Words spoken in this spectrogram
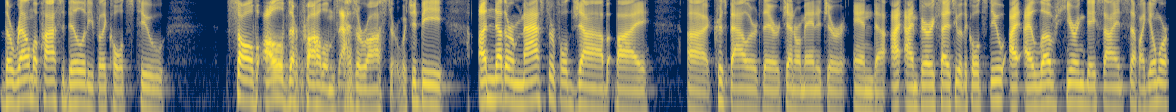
the realm of possibility for the Colts to solve all of their problems as a roster, which would be another masterful job by uh, Chris Ballard, their general manager. And uh, I, am very excited to see what the Colts do. I, I love hearing they signed Stephon Gilmore.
